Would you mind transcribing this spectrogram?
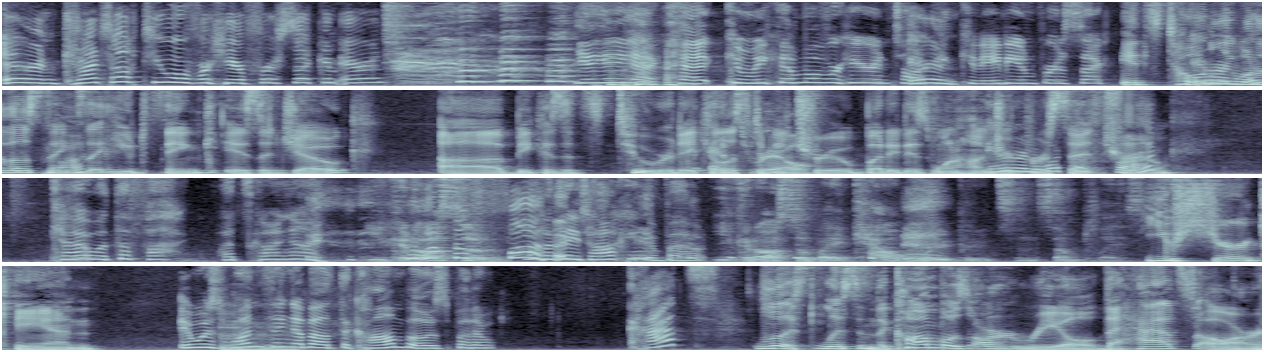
Eryn, can I talk to you over here for a second, Eryn? Yeah, yeah, yeah. Cat, can we come over here and talk Eryn- in Canadian for a sec? It's totally Eryn, one of those things fuck? that you'd think is a joke uh, because it's too ridiculous It's to real. be true, but it is 100% Eryn, what the true. fuck? Cat, what the fuck? What's going on? You can What the also fuck? What are they talking about? you can also buy cowboy boots in some places. You sure can. It was one thing about the combos, but uh, hats? Listen, listen, the combos aren't real. The hats are.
